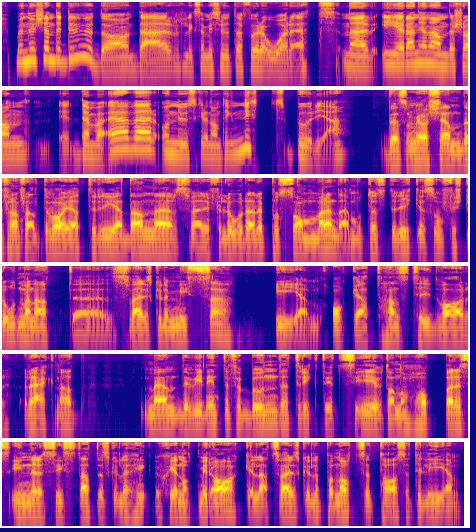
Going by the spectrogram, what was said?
Men hur kände du då där liksom i slutet av förra året när eran Jan Andersson, eh, den var över och nu skulle någonting nytt börja? Det som jag kände framförallt det var ju att redan när Sverige förlorade på sommaren där mot Österrike så förstod man att eh, Sverige skulle missa EM och att hans tid var räknad. Men det ville inte förbundet riktigt se utan de hoppades in i det sista att det skulle ske något mirakel, att Sverige skulle på något sätt ta sig till EM.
